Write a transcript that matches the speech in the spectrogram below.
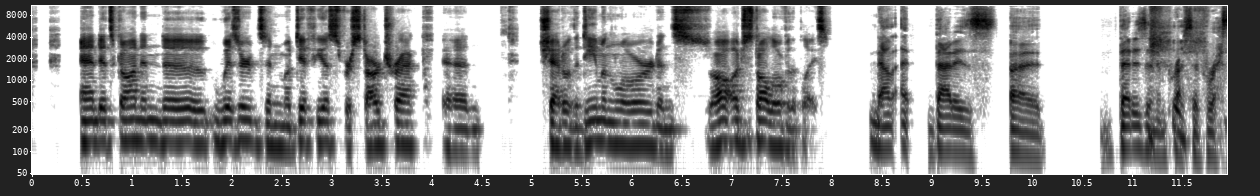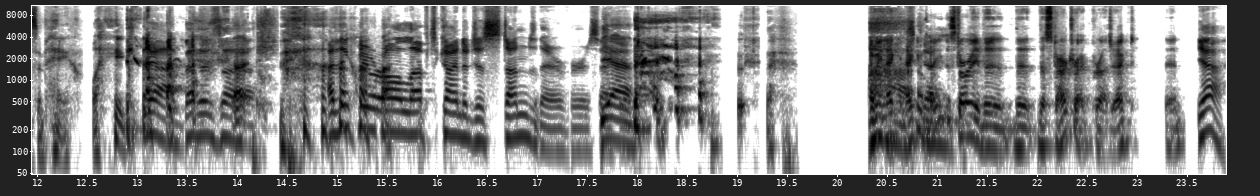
And it's gone into wizards and Modiphius for star trek and shadow of the demon lord and so, just all over the place. Now that- that is uh, that is an impressive resume. Like, Yeah, that is. Uh, uh, I think we were all left kind of just stunned there for a second. Yeah. I mean, I, I Ah, can tell you the story of the, the, the Star Trek project. Yeah.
